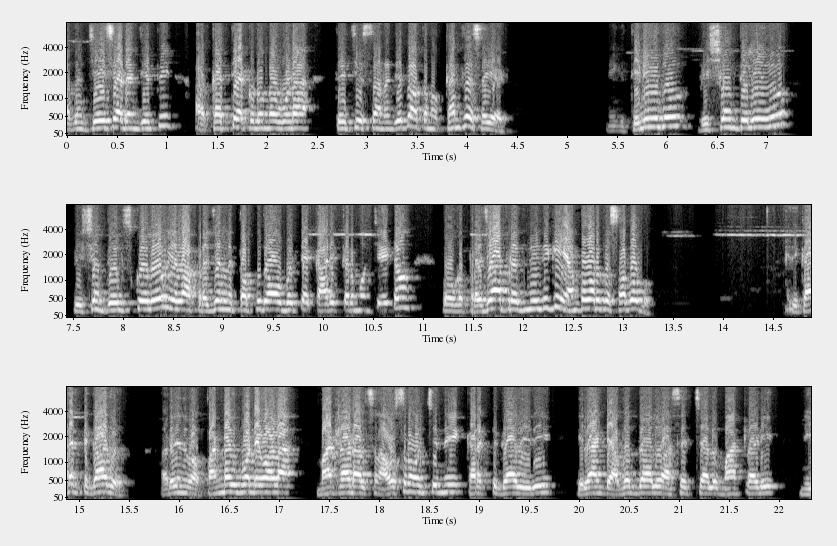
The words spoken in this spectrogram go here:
అతను చేశాడని చెప్పి ఆ కత్తి ఎక్కడుందో కూడా తెచ్చిస్తానని చెప్పి అతను కన్ఫెస్ అయ్యాడు. నీకు తెలియదు విషయం తెలియదు విషయం తెలుసుకోలేవు ఇలా ప్రజల్ని తప్పుదోవ పట్టే కార్యక్రమం చేయటం ఒక ప్రజాప్రతినిధికి ఎంతవరకు సబబు? ఇది కరెక్ట్ కాదు. అరవింద్ బాబు పండగ పూట వాళ్ళ మాట్లాడాల్సిన అవసరం వచ్చింది. కరెక్ట్ కాదు ఇది. ఇలాంటి అబద్ధాలు అసత్యాలు మాట్లాడి నీ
